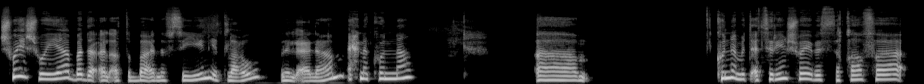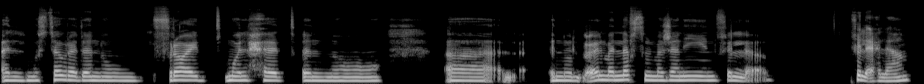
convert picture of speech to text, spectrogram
شوي شوية بدأ الأطباء النفسيين يطلعوا للإعلام إحنا كنا كنا متأثرين شوية بالثقافة المستوردة إنه فرويد ملحد إنه آه إنه علم النفس والمجانين في في الإعلام.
